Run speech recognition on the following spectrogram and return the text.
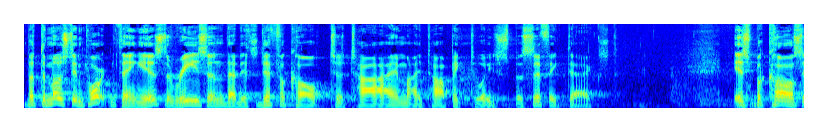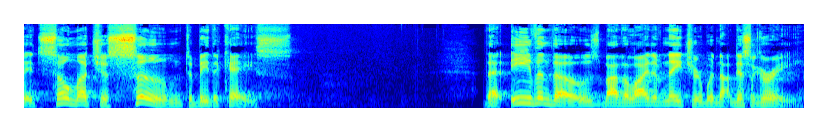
But the most important thing is the reason that it's difficult to tie my topic to a specific text is because it's so much assumed to be the case that even those by the light of nature would not disagree.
